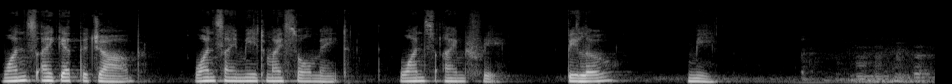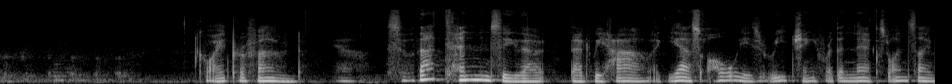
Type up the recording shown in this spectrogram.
Once I get the job, once I meet my soulmate, once I'm free. Below, me. Quite profound. Yeah. So that tendency that that we have, like yes, always reaching for the next. Once I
